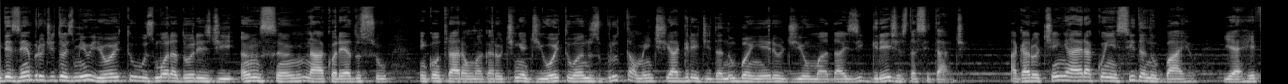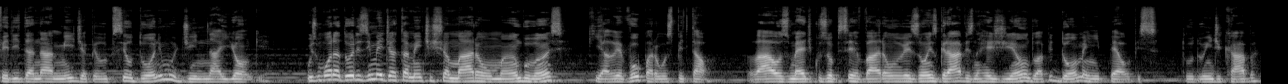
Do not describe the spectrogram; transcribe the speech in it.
dezembro de 2008, os moradores de Ansan, na Coreia do Sul, encontraram uma garotinha de 8 anos brutalmente agredida no banheiro de uma das igrejas da cidade. A garotinha era conhecida no bairro e é referida na mídia pelo pseudônimo de Nayong. Os moradores imediatamente chamaram uma ambulância que a levou para o hospital. Lá, os médicos observaram lesões graves na região do abdômen e pelvis. Tudo indicava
